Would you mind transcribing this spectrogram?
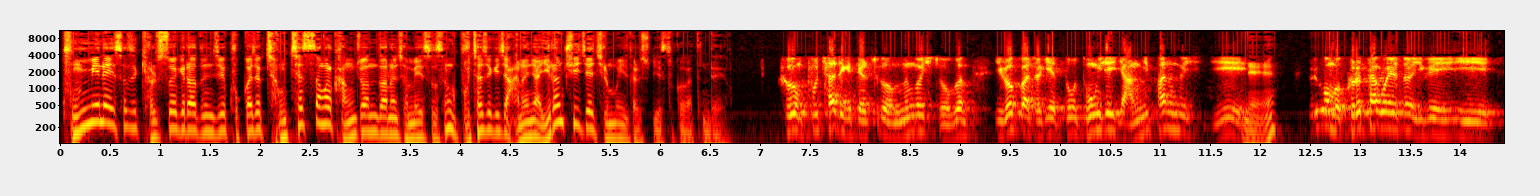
국민에 있어서 결속이라든지 국가적 정체성을 강조한다는 점에 있어서는 부차적이지 않으냐 이런 취지의 질문이 될 수도 있을 것 같은데요. 그건 부차적이 될 수가 없는 것이죠. 그건 이것과 저게 또 동시에 양립하는 것이지. 네. 그리고 뭐 그렇다고 해서 이게 이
